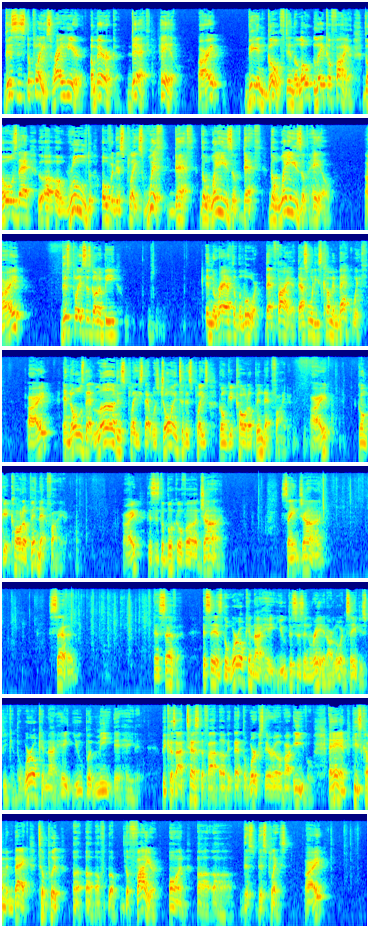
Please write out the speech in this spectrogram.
this is the place right here, America, death, hell. All right, be engulfed in the lake of fire. Those that uh, uh, ruled over this place with death, the ways of death, the ways of hell. All right? This place is going to be in the wrath of the Lord, that fire. That's what he's coming back with. All right? And those that love this place, that was joined to this place, going to get caught up in that fire. All right? To get caught up in that fire. All right? This is the book of uh, John St. John 7 and 7. It says, The world cannot hate you. This is in red, our Lord and Savior speaking. The world cannot hate you, but me it hated. Because I testify of it that the works thereof are evil. And he's coming back to put uh, uh, uh, the fire on uh, uh, this, this place. All right?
